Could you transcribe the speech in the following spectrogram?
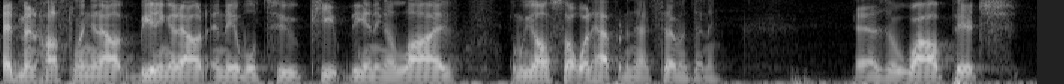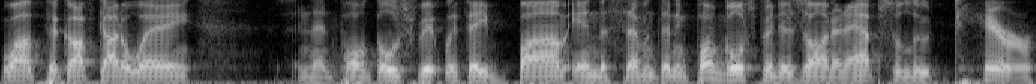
Edman hustling it out, beating it out, and able to keep the inning alive. And we all saw what happened in that seventh inning as a wild pitch, wild pickoff got away. And then Paul Goldschmidt with a bomb in the seventh inning. Paul Goldschmidt is on an absolute terror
